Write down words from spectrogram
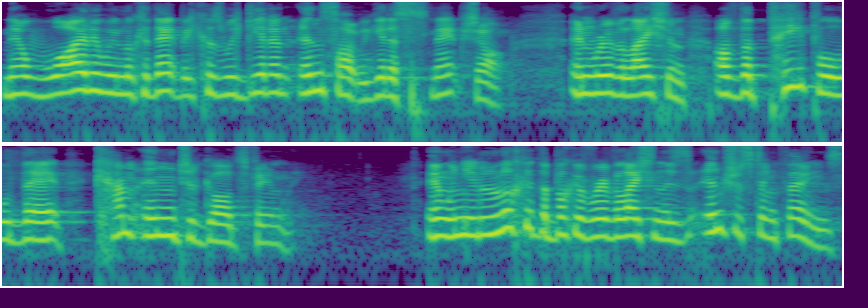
Now, why do we look at that? Because we get an insight, we get a snapshot in Revelation of the people that come into God's family. And when you look at the book of Revelation, there's interesting things.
